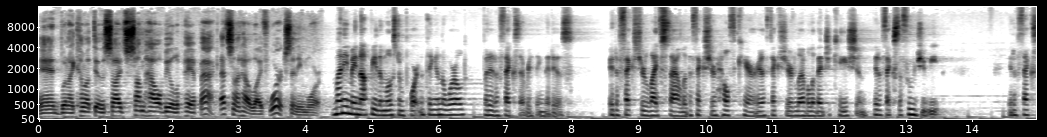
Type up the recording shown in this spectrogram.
and when I come out the other side, somehow I'll be able to pay it back. That's not how life works anymore. Money may not be the most important thing in the world, but it affects everything that is. It affects your lifestyle, it affects your health care, it affects your level of education, it affects the food you eat. It affects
